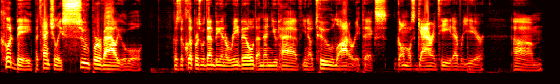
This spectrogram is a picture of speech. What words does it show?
could be potentially super valuable because the Clippers would then be in a rebuild, and then you'd have you know two lottery picks almost guaranteed every year. Um,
